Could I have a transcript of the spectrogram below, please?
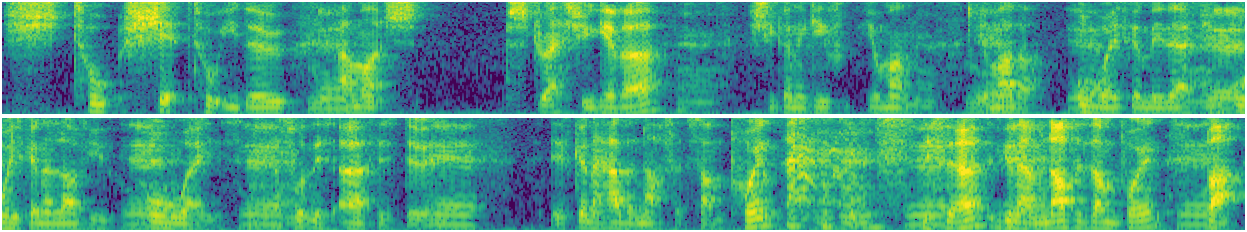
sh- talk, shit talk you do, Yeah. how much stress you give her, Mm. she's gonna give your mum, Yeah. your mother, Yeah. always gonna be there for you, Yeah. always gonna love you, Yeah. always. Yeah. That's what this earth is doing. Yeah. It's gonna have enough at some point. Mhm. this Yeah. earth is gonna have enough at some point, Yeah. but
